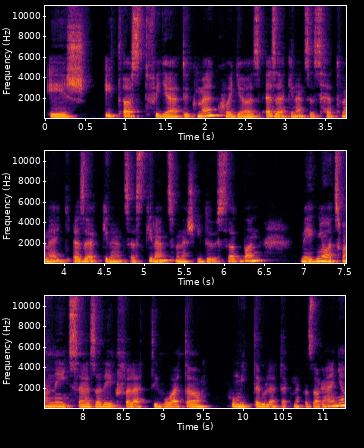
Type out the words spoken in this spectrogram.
és itt azt figyeltük meg, hogy az 1971-1990-es időszakban még 84% feletti volt a humid területeknek az aránya,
